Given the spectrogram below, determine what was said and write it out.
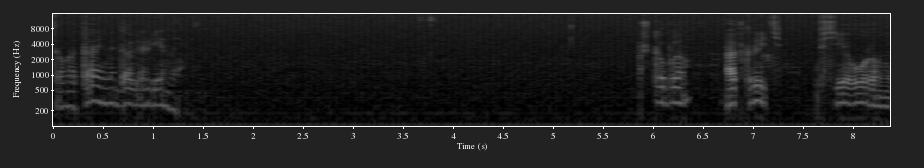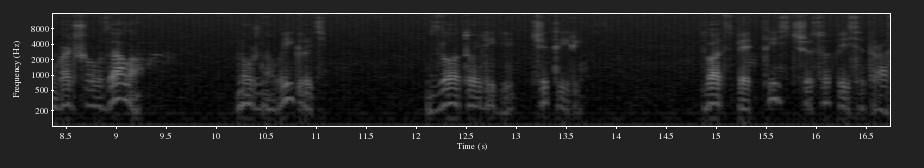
Золотая медаль арены. Чтобы открыть уровни большого зала, нужно выиграть в золотой лиге 4. 25 610 раз.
